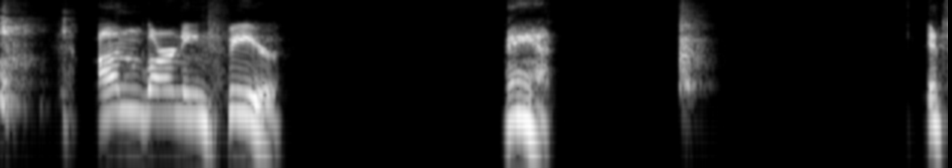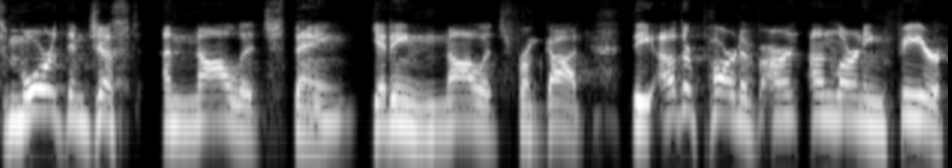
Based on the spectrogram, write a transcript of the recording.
Unlearning fear. Man, It's more than just a knowledge thing, getting knowledge from God. The other part of unlearning fear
